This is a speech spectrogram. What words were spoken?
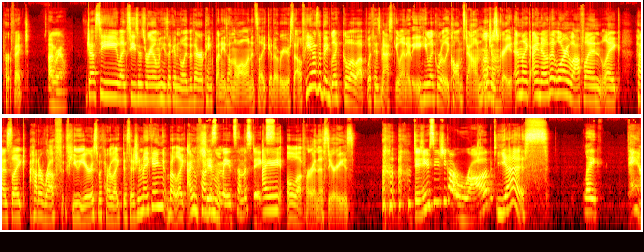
perfect. Unreal. Jesse like sees his room and he's like annoyed that there are pink bunnies on the wall and it's like get over yourself. He has a big like glow up with his masculinity. He like really calms down, which is Mhm. great. And like I know that Lori Loughlin like has like had a rough few years with her like decision making, but like I She's fucking made some mistakes. I love her in this series. Did you see she got robbed? Yes. Like, damn.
